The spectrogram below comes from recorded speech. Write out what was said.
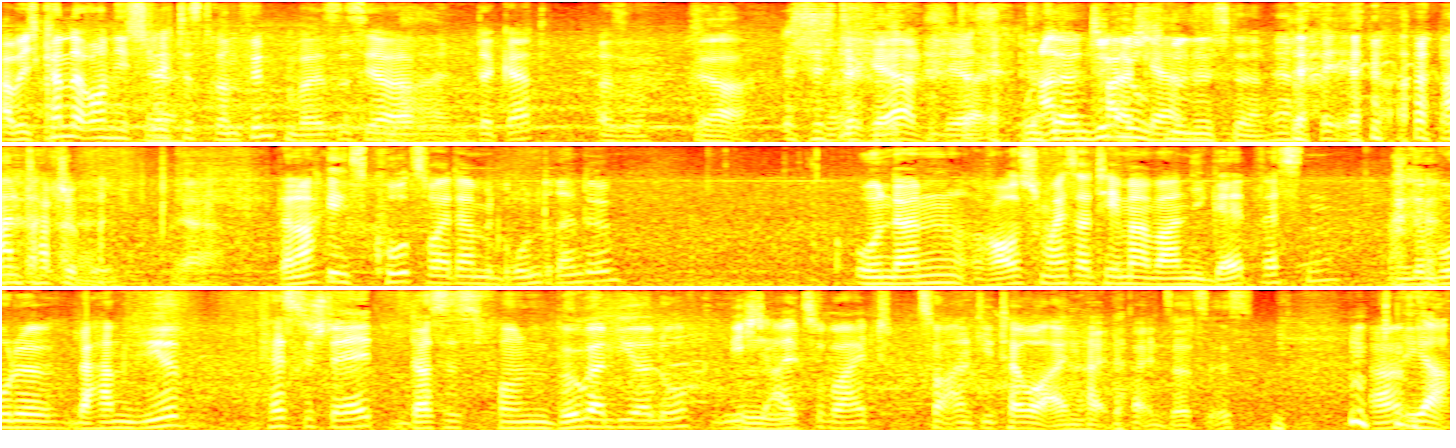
Aber ich kann da auch nichts Schlechtes dran finden, weil es ist ja Nein. der Gerd. Also, Ja. Es ist der Gerd, der ist Und der untouchable. Entwicklungsminister. Ja. untouchable. Ja. Danach ging es kurz weiter mit Grundrente. Und dann Rausschmeißerthema waren die Gelbwesten. Und da, wurde, da haben wir festgestellt, dass es vom Bürgerdialog nicht Mhm. allzu weit zur Antiterroreinheit Einsatz ist. ja,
